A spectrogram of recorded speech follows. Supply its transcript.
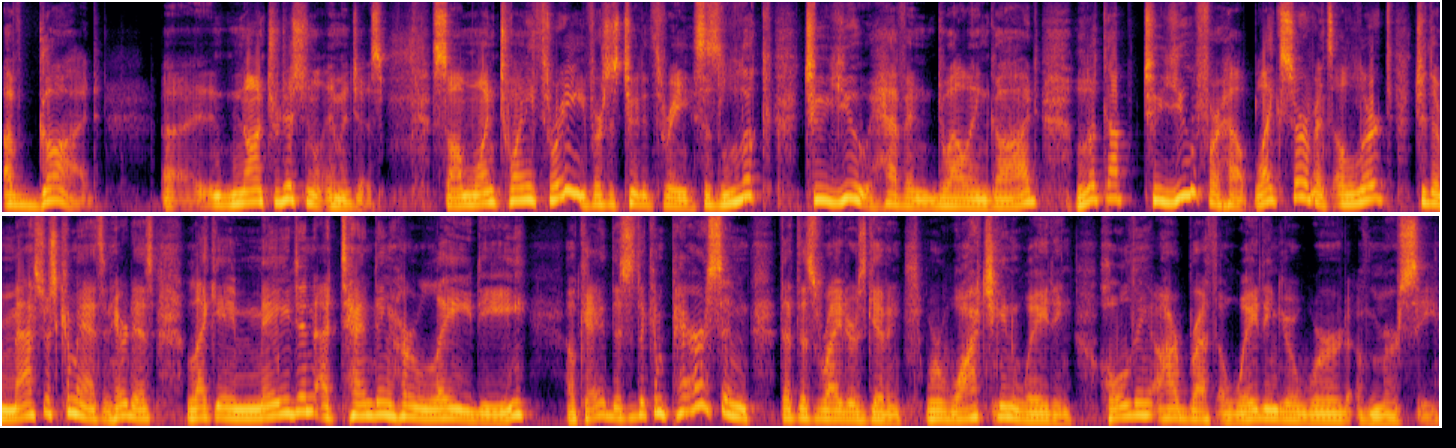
of God uh, non traditional images. Psalm 123, verses 2 to 3 says, Look to you, heaven dwelling God. Look up to you for help, like servants, alert to their master's commands. And here it is, like a maiden attending her lady. Okay, this is the comparison that this writer is giving. We're watching and waiting, holding our breath, awaiting your word of mercy.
